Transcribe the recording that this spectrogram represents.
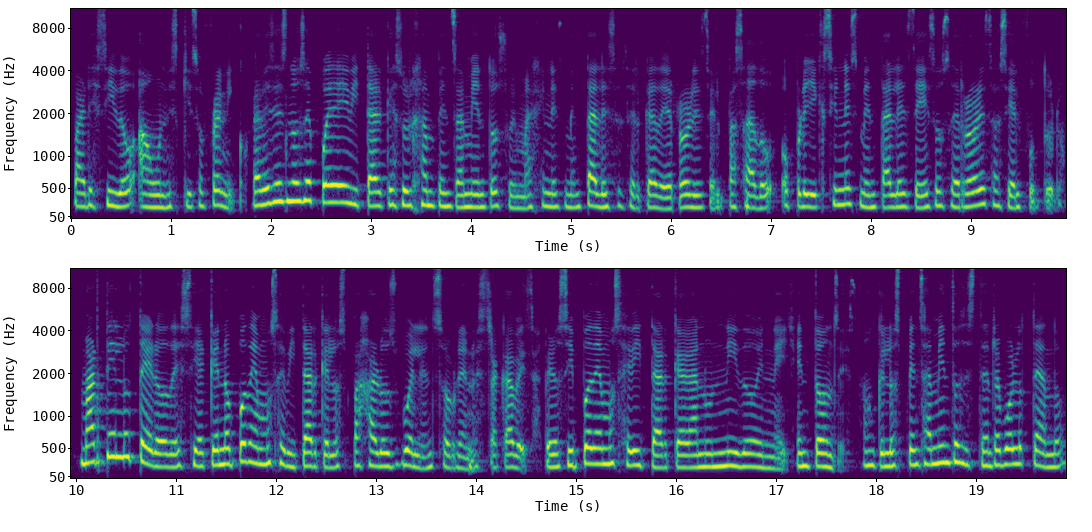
parecido a un esquizofrénico. A veces no se puede evitar que surjan pensamientos o imágenes mentales acerca de errores del pasado o proyecciones mentales de esos errores hacia el futuro. Martín Lutero decía que no podemos evitar que los pájaros vuelen sobre nuestra cabeza, pero sí podemos evitar que hagan un nido en ella. Entonces, aunque los pensamientos estén revoloteando,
